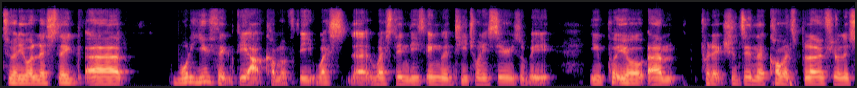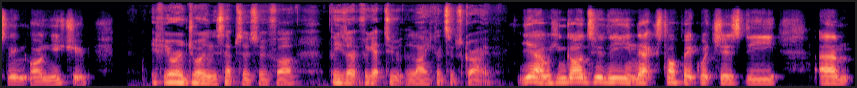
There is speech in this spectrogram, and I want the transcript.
to anyone listening, uh, what do you think the outcome of the West uh, West Indies England T20 series will be? You can put your um, predictions in the comments below if you're listening on YouTube. If you're enjoying this episode so far, please don't forget to like and subscribe. Yeah, we can go on to the next topic, which is the um,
